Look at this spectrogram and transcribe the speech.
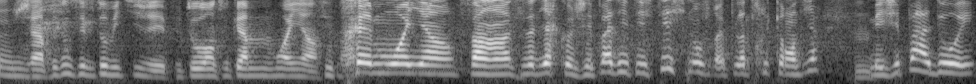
Mmh. j'ai l'impression que c'est plutôt mitigé, plutôt en tout cas moyen. C'est très moyen. Enfin, c'est-à-dire que j'ai pas détesté, sinon j'aurais plein de trucs à en dire, Mm. mais j'ai pas adoré.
